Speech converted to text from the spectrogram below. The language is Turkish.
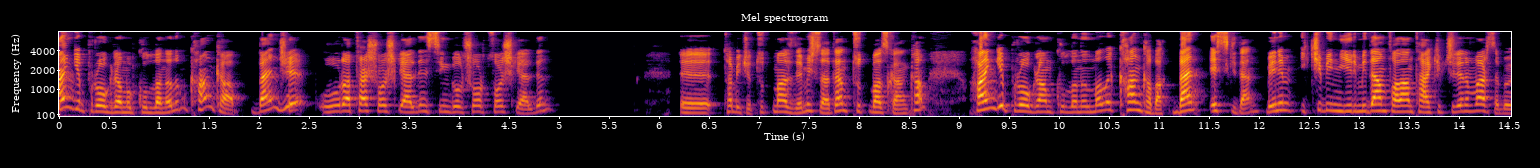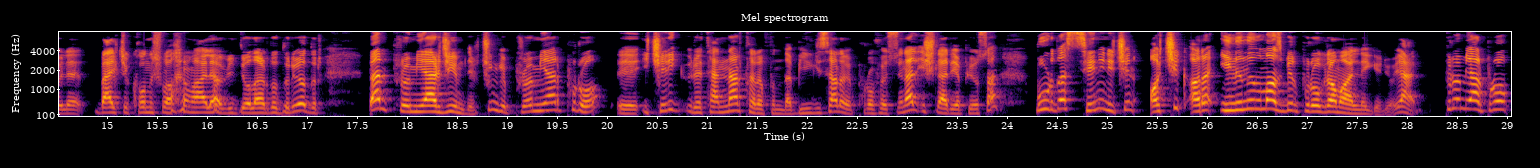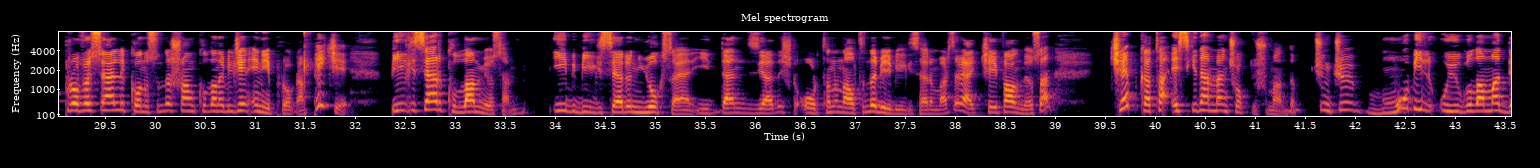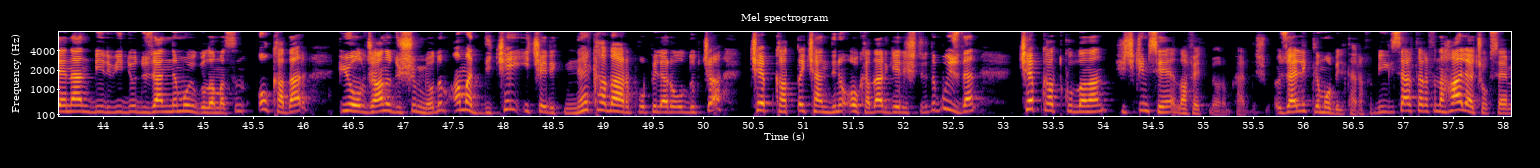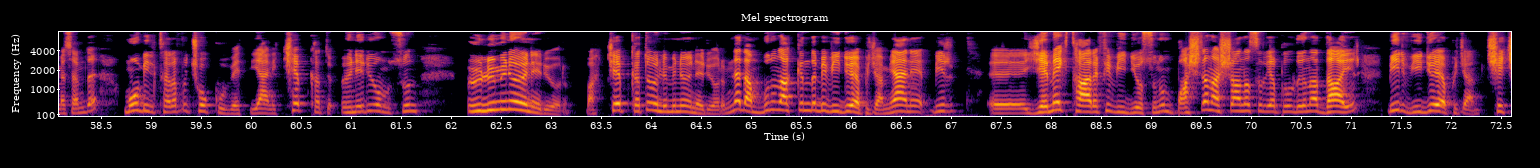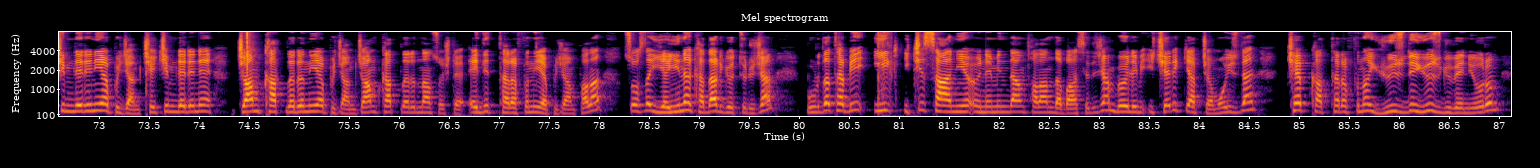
hangi programı kullanalım? Kanka bence Uğur Ataş hoş geldin. Single Shorts hoş geldin. Ee, tabii ki tutmaz demiş zaten tutmaz kankam. Hangi program kullanılmalı? Kanka bak ben eskiden benim 2020'den falan takipçilerim varsa böyle belki konuşmalarım hala videolarda duruyordur. Ben Premiere'ciyimdir. Çünkü Premiere Pro e, içerik üretenler tarafında bilgisayar ve profesyonel işler yapıyorsan burada senin için açık ara inanılmaz bir program haline geliyor. Yani Premiere Pro profesyonellik konusunda şu an kullanabileceğin en iyi program. Peki bilgisayar kullanmıyorsan, iyi bir bilgisayarın yoksa yani iyiden ziyade işte ortanın altında bir bilgisayarın varsa veya keyif almıyorsan CapCut'a eskiden ben çok düşmandım. Çünkü mobil uygulama denen bir video düzenleme uygulamasının o kadar iyi olacağını düşünmüyordum. Ama dikey içerik ne kadar popüler oldukça CapCut da kendini o kadar geliştirdi. Bu yüzden CapCut kullanan hiç kimseye laf etmiyorum kardeşim. Özellikle mobil tarafı. Bilgisayar tarafını hala çok sevmesem de mobil tarafı çok kuvvetli. Yani CapCut'ı öneriyor musun? Ölümünü öneriyorum. Bak CapCut'ı ölümünü öneriyorum. Neden? Bunun hakkında bir video yapacağım. Yani bir e, yemek tarifi videosunun baştan aşağı nasıl yapıldığına dair bir video yapacağım. Çekimlerini yapacağım. Çekimlerini, cam katlarını yapacağım. Cam katlarından sonra işte edit tarafını yapacağım falan. Sonrasında yayına kadar götüreceğim. Burada tabii ilk 2 saniye öneminden falan da bahsedeceğim. Böyle bir içerik yapacağım. O yüzden CapCut tarafına %100 güveniyorum.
